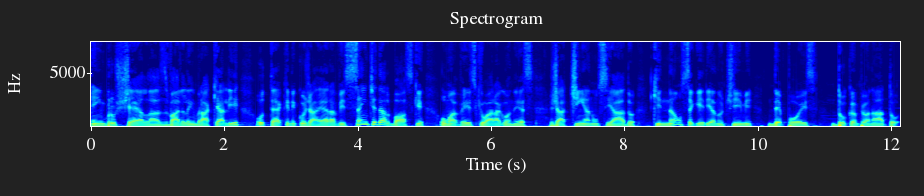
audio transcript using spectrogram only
em Bruxelas. Vale lembrar que ali o técnico já era Vicente Del Bosque, uma vez que o aragonês já tinha anunciado que não seguiria no time depois do campeonato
